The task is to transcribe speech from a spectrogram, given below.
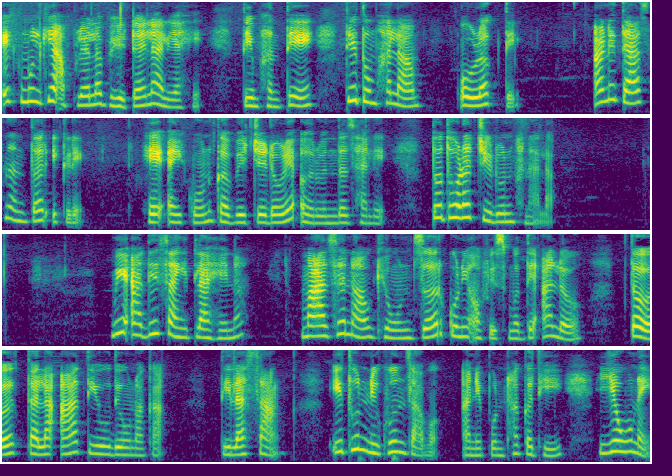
एक मुलगी आपल्याला भेटायला आली आहे. ती म्हणते ती तुम्हाला ओळखते. आणि त्याच नंतर इकडे. हे ऐकून कबीरचे डोळे अरुंद झाले. तो थोडा चिडून म्हणाला मी आधीच सांगितलं आहे ना? माझं नाव घेऊन जर कोणी ऑफिसमध्ये आलं तर त्याला आत येऊ देऊ नका. तिला सांग. इथून निघून जावं आणि पुन्हा कधी येऊ नये.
